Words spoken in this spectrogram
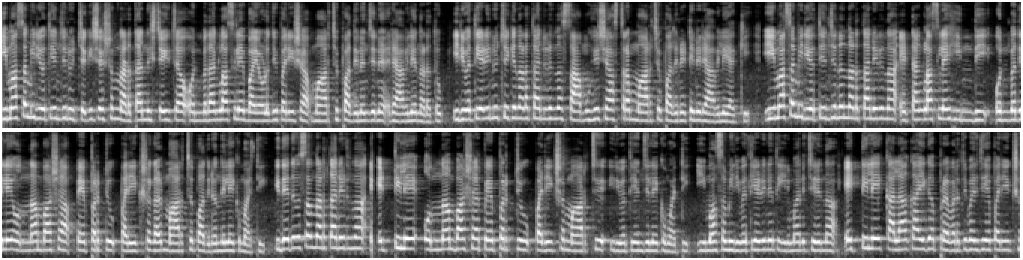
ഈ മാസം ഇരുപത്തിയഞ്ചിന് ഉച്ചയ്ക്ക് ശേഷം നടത്താൻ നിശ്ചയിച്ച ഒൻപതാം ക്ലാസ്സിലെ ബയോളജി പരീക്ഷ മാർച്ച് പതിനഞ്ചിന് രാവിലെ നടത്തും. ഇരുപത്തിയേഴിന് ഉച്ചയ്ക്ക് നടത്താനിരുന്ന സാമൂഹ്യശാസ്ത്രം മാർച്ച് പതിനെട്ടിന് രാവിലെയാക്കി. ഈ മാസം ഇരുപത്തിയഞ്ചിന് നടത്താനിരുന്ന എട്ടാം ക്ലാസ്സിലെ ഹിന്ദി ഒൻപതിലെ ഒന്നാം ഭാഷ പേപ്പർ ടു പരീക്ഷകൾ മാർച്ച് പതിനൊന്നിലേക്ക് മാറ്റി. ഇതേ ദിവസം നടത്താനിരുന്ന എട്ടിലെ ഒന്നാം ഭാഷ പേപ്പർ ടു പരീക്ഷ മാർച്ച് ഇരുപത്തിയഞ്ചിലേക്ക് മാറ്റി. ഈ മാസം ഇരുപത്തിയേഴിന് തീരുമാനിച്ചിരുന്ന എട്ടിലെ കലാകായിക പ്രവൃത്തി പരിചയ പരീക്ഷ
